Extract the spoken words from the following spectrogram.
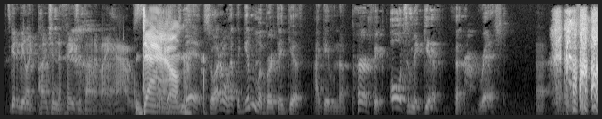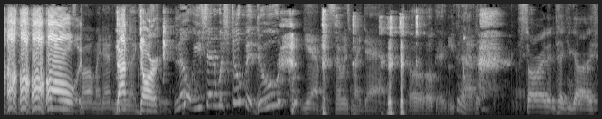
It's gonna be like punching the face upon at my house. Damn. Dead, so I don't have to give him a birthday gift. I gave him the perfect, ultimate gift. Rest. Uh, Oh, baseball, my dad really that's dark. history. No, you said it was stupid, dude. Yeah, but so is my dad. oh, okay. You can have it. Sorry I didn't take you guys.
